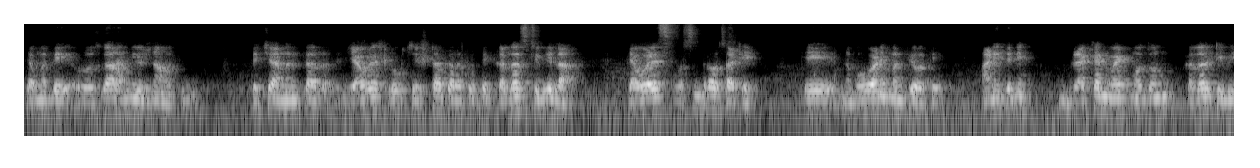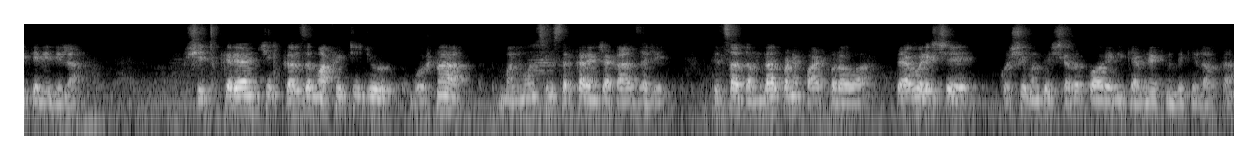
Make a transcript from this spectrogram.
त्यामध्ये रोजगार हमी योजना होती. त्याच्यानंतर ज्यावेळेस लोक चेष्टा करत होते कलर्स टी व्हीला त्यावेळेस वसंतराव साठे हे नभोवाणी मंत्री होते आणि त्यांनी ब्लॅक अँड व्हाईटमधून कलर टी व्ही त्यांनी दिला. शेतकऱ्यांची कर्जमाफीची जी घोषणा मनमोहन सिंग सरकार यांच्या काळात झाली तिचा दमदारपणे पाठपुरावा त्यावेळेसचे कृषी मंत्री शरद पवार यांनी कॅबिनेटमध्ये केला होता.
